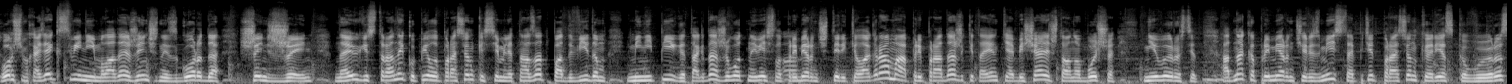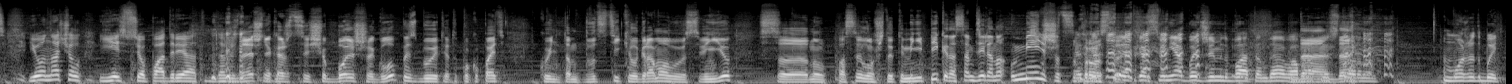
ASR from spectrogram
В общем, хозяйка свиньи, молодая женщина из города Шэньчжэнь, на юге страны купила поросенка 7 лет назад под видом мини-пига. Тогда животное весило О. примерно 4 килограмма, а при продаже китаянки обещали, что оно больше не вырастет. Однако примерно через месяц аппетит поросенка резко вырос, и он начал есть все подряд. Даже Знаешь, мне кажется, еще большая глупость будет это покупать какую-нибудь там 20-килограммовую свинью с, э, ну, посылом, что это мини-пик, и на самом деле она уменьшится Это как, просто. это как свинья Бенджамин Баттон, да, в обратную Да, да. сторону. Может быть.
